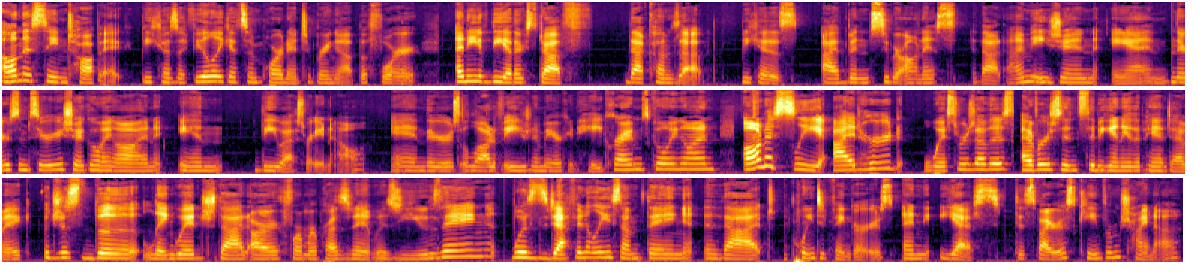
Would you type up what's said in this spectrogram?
On this same topic, because I feel like it's important to bring up before any of the other stuff that comes up, because I've been super honest that I'm Asian and there's some serious shit going on in the US right now and there's a lot of Asian American hate crimes going on. Honestly, I'd heard whispers of this ever since the beginning of the pandemic. Just the language that our former president was using was definitely something that pointed fingers. And yes, this virus came from China,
